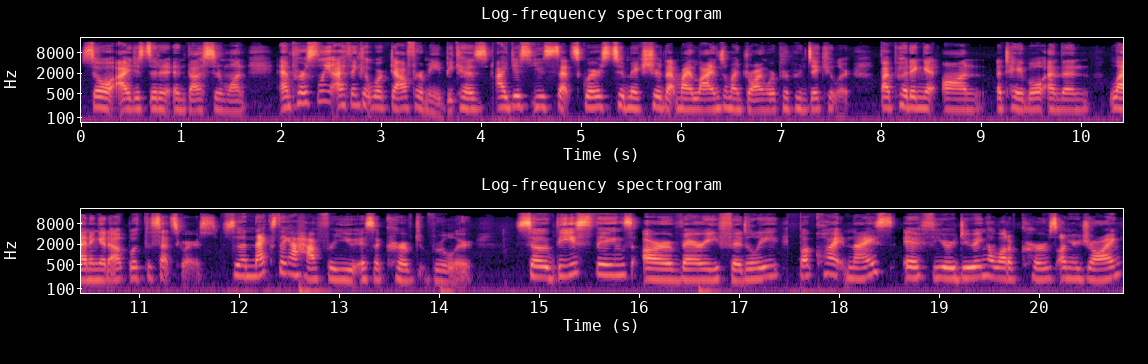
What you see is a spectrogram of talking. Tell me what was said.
So I just didn't invest in one. And personally, I think it worked out for me because I just used set squares to make sure that my lines on my drawing were perpendicular by putting it on a table and then lining it up with the set squares. So the next thing I have for you is a curved ruler. So these things are very fiddly, but quite nice if you're doing a lot of curves on your drawing.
